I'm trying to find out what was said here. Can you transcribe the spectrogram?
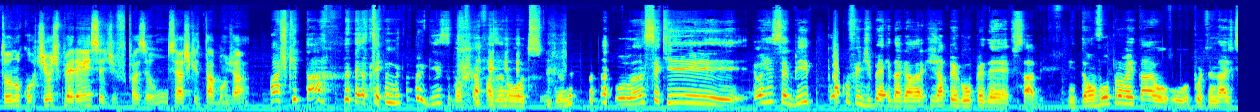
Tu não curtiu a experiência de fazer um? Você acha que tá bom já? Eu acho que tá. Eu tenho muita preguiça pra ficar fazendo outros, entendeu? O lance é que eu recebi pouco feedback da galera que já pegou o PDF, sabe? Então vou aproveitar a oportunidade que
